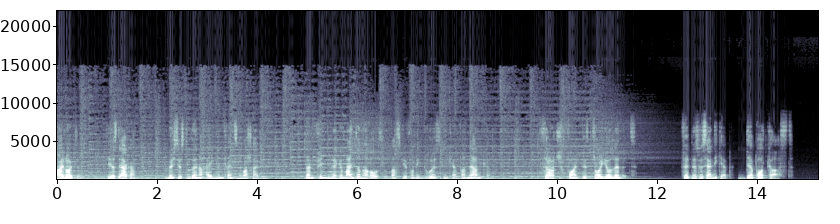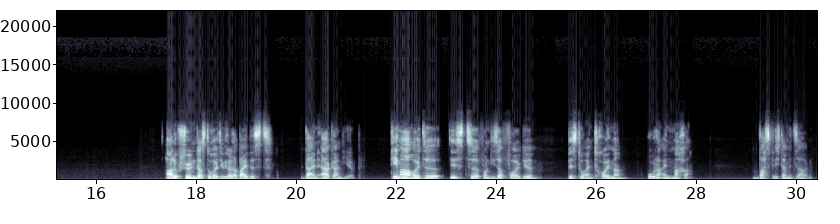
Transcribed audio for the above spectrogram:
Hi Leute, hier ist Erkan. Möchtest du deine eigenen Grenzen überschreiten? Dann finden wir gemeinsam heraus, was wir von den größten Kämpfern lernen können. Search, Find, Destroy Your Limit. Fitness with Handicap, der Podcast. Hallo, schön, dass du heute wieder dabei bist. Dein Erkan hier. Thema heute ist äh, von dieser Folge, bist du ein Träumer oder ein Macher? Was will ich damit sagen?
